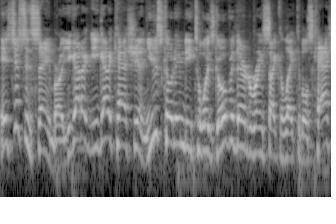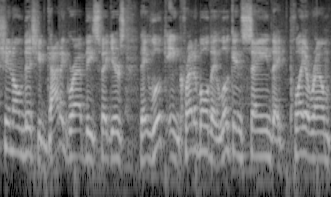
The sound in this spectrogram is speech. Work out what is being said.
it's just insane, bro. You gotta, you gotta cash in. Use code MD Toys. Go over there to Ringside Collectibles. Cash in on this. You gotta grab these figures. They look incredible. They look insane. They play around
